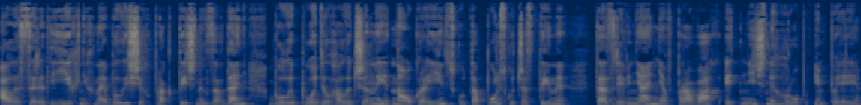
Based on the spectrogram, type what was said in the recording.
але серед їхніх найближчих практичних завдань були поділ Галичини на українську та польську частини та зрівняння в правах етнічних груп імперії.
